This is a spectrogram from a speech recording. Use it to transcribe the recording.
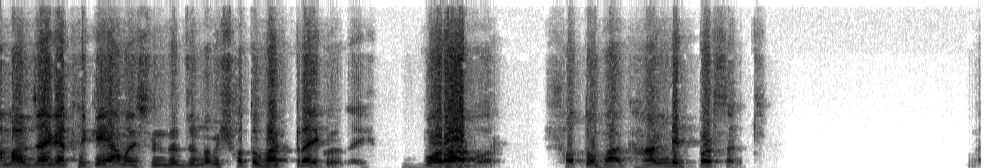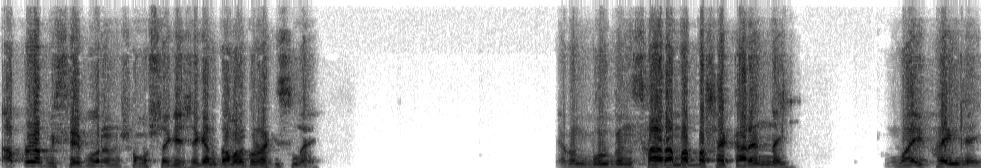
আমার জায়গা থেকে আমার স্টুডেন্টদের জন্য আমি শতভাগ ট্রাই করে যাই। বরাবর, শতভাগ, হান্ড্রেড পার্সেন্ট। আপনারা পিছিয়ে পড়েন, সমস্যা কি? সেখানে তো আমার কোনো কিছু নাই। এখন বলবেন, স্যার, আমার বাসায় কারেন্ট নাই ওয়াইফাই নাই।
